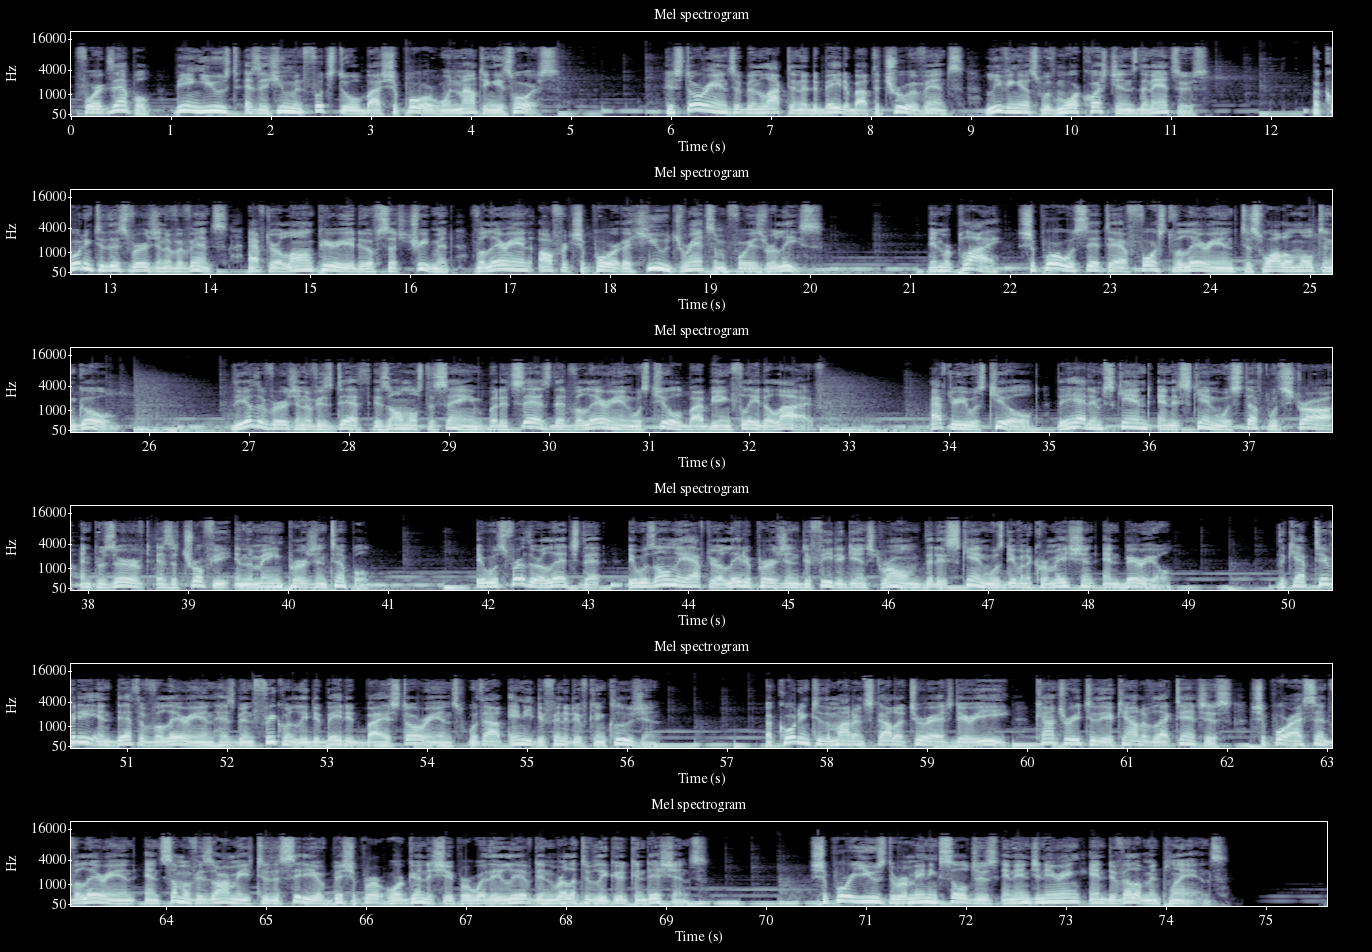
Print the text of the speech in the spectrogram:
For example, being used as a human footstool by Shapur when mounting his horse. Historians have been locked in a debate about the true events, leaving us with more questions than answers. According to this version of events, after a long period of such treatment, Valerian offered Shapur a huge ransom for his release. In reply, Shapur was said to have forced Valerian to swallow molten gold. The other version of his death is almost the same, but it says that Valerian was killed by being flayed alive. After he was killed, they had him skinned and his skin was stuffed with straw and preserved as a trophy in the main Persian temple. It was further alleged that it was only after a later Persian defeat against Rome that his skin was given a cremation and burial. The captivity and death of Valerian has been frequently debated by historians without any definitive conclusion. According to the modern scholar Touraj Daryaee, contrary to the account of Lactantius, Shapur I sent Valerian and some of his army to the city of Bishapur or Gundashapur where they lived in relatively good conditions. Shapur used the remaining soldiers in engineering and development plans.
